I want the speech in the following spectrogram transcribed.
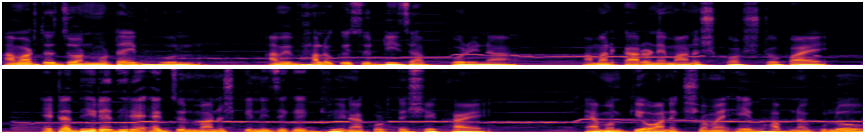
আমার তো জন্মটাই ভুল। আমি ভালো কিছু ডিজার্ভ করি না। আমার কারণে মানুষ কষ্ট পায়। এটা ধীরে ধীরে একজন মানুষকে নিজেকে ঘৃণা করতে শেখায়। এমনকি অনেক সময় এই ভাবনাগুলো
